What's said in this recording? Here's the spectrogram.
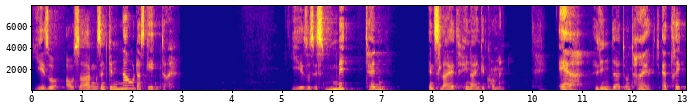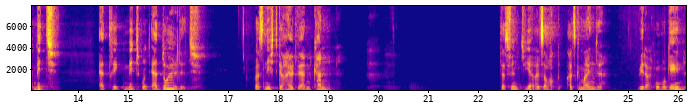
Jesu Aussagen sind genau das Gegenteil. Jesus ist mitten ins Leid hineingekommen. Er lindert und heilt. Er trägt mit. Er trägt mit und er duldet, was nicht geheilt werden kann. Das sind wir als auch als Gemeinde. Weder homogen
